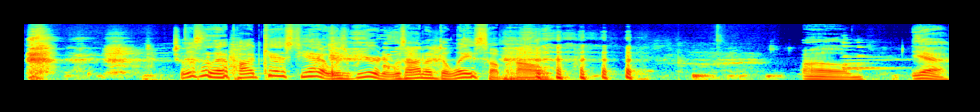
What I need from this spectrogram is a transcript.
Did you listen to that podcast? Yeah, it was weird. It was on a delay somehow. um, yeah.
